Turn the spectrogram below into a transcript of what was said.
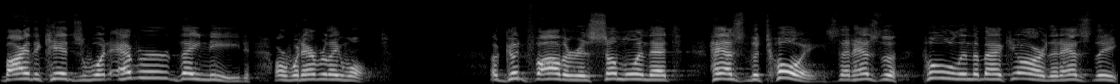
buy the kids whatever they need or whatever they want. A good father is someone that has the toys, that has the pool in the backyard, that has the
